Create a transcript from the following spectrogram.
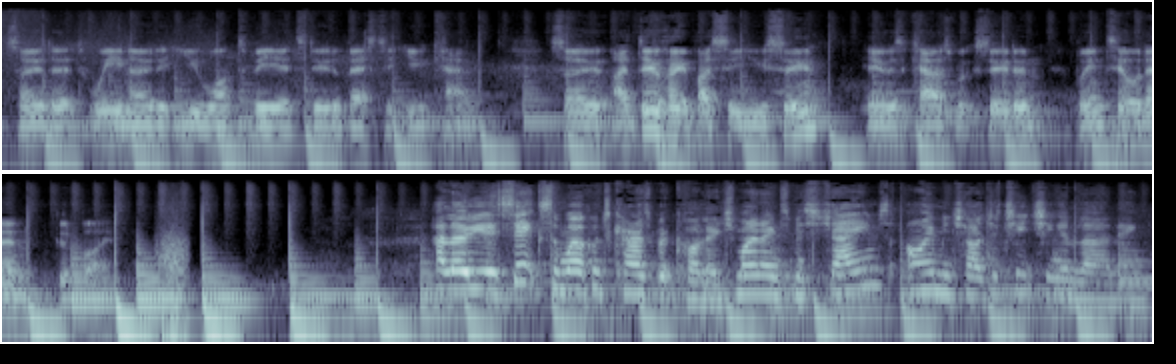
so that we know that you want to be here to do the best that you can. So I do hope I see you soon here as a Carisbrooke student, but until then, goodbye. Hello Year 6 and welcome to Carisbrooke College. My name's Miss James, I'm in charge of teaching and learning.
